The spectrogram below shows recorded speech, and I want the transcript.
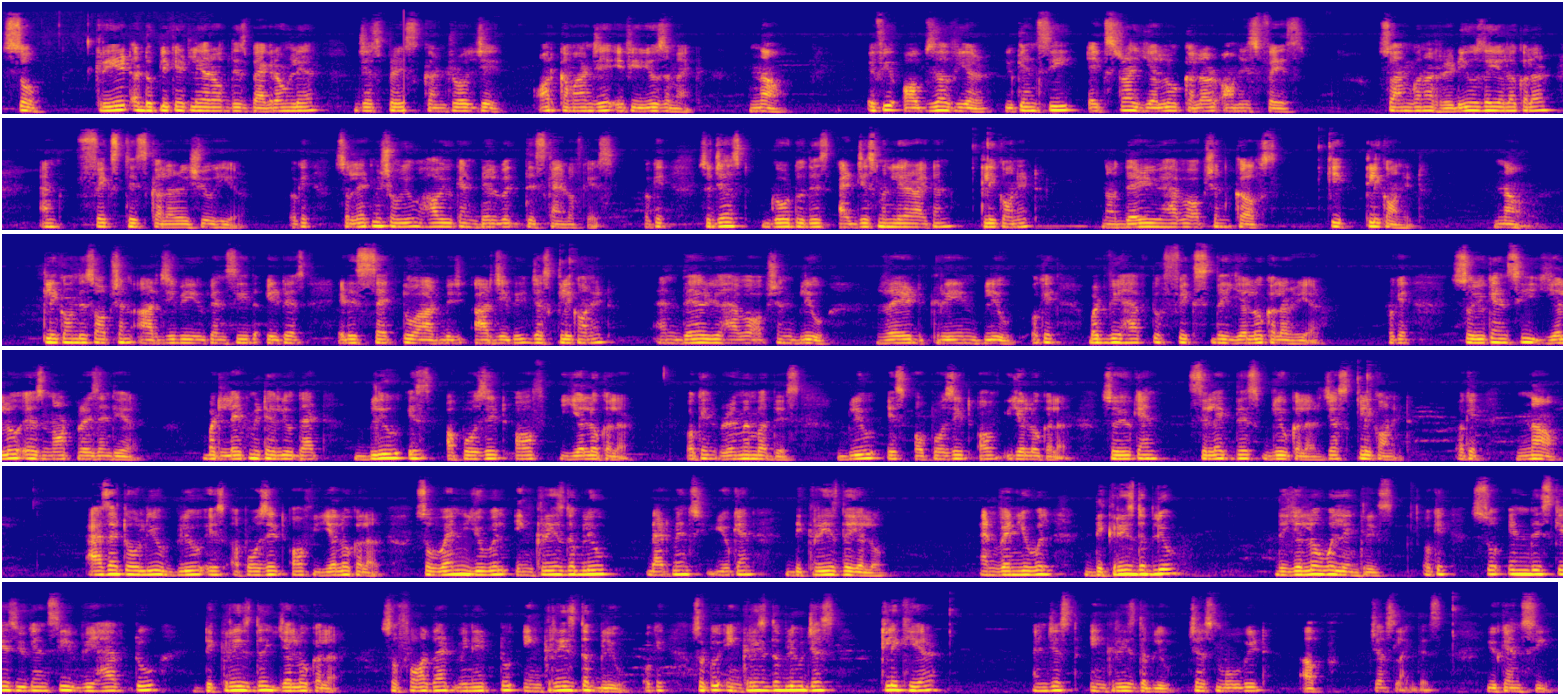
So create a duplicate layer of this background layer. Just press Ctrl J or Command J if you use a Mac. Now, if you observe here, you can see extra yellow color on his face. So I'm gonna reduce the yellow color and fix this color issue here. Okay, so let me show you how you can deal with this kind of case. Okay, so just go to this adjustment layer icon, click on it. Now there you have option curves. Keep, click on it now click on this option RGB you can see that it is it is set to RGB just click on it and there you have option blue red green blue okay? But we have to fix the yellow color here okay? So you can see yellow is not present here but let me tell you that blue is opposite of yellow color okay? Remember this blue is opposite of yellow color. So you can select this blue color. Just click on it. Okay. Now as I told you blue is opposite of yellow color. So when you will increase the blue that means you can decrease the yellow. And when you will decrease the blue the yellow will increase. Okay. So in this case you can see we have to decrease the yellow color. So for that we need to increase the blue. Okay. So to increase the blue just click here and just increase the blue. Just move it up just like this. You can see.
